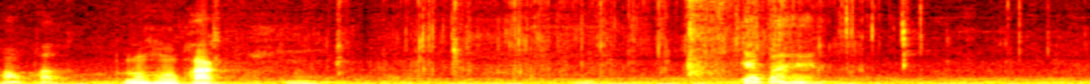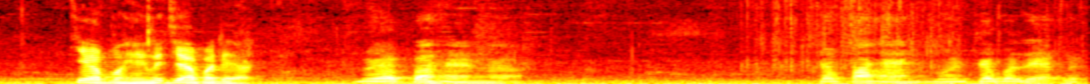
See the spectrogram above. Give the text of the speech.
ห้องพักหมองห้องพักแจ่ป้าแห้งแจ่วบะแห้งหรือแจ่วบะแดกแล้วป้าแห้งอะ แจ่ป้าแห้งเหมือนแจ่ป้าแหลกเลย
